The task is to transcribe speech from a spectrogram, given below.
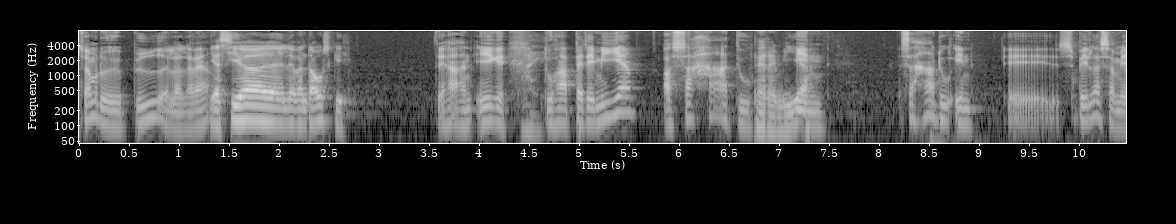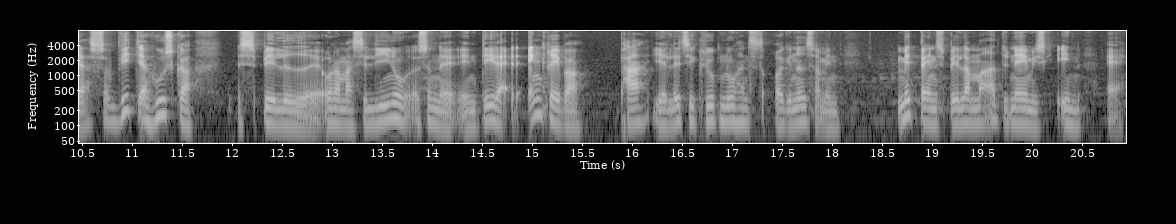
Så må du byde eller lade være. Jeg siger øh, Lewandowski. Det har han ikke. Du har Bademia, og så har du Bademia. en så har du en øh, spiller, som jeg, så vidt jeg husker, spillede øh, under Marcelino sådan øh, en del af et angriber par i Atletic Klub. Nu er han rykket ned som en midtbanespiller, meget dynamisk, en af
